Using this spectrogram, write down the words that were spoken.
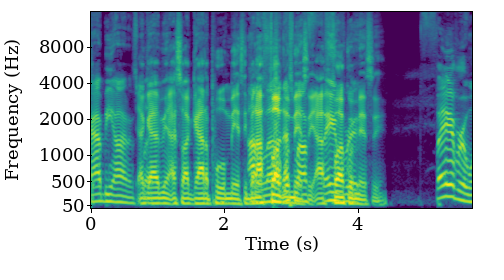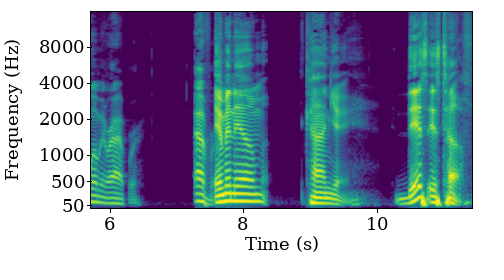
I, I'll be honest. I gotta be so I gotta pull Missy, but I I, love- fuck with Missy. I fuck with. Missy. favorite woman rapper ever. Eminem, Kanye. This is tough.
